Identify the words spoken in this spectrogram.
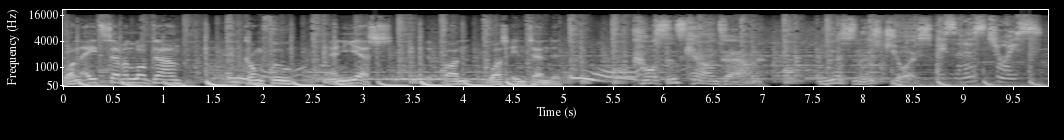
187 Lockdown and Kung Fu. And yes, the pun was intended. Corsten's Countdown. Listener's Choice. Listener's Choice.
